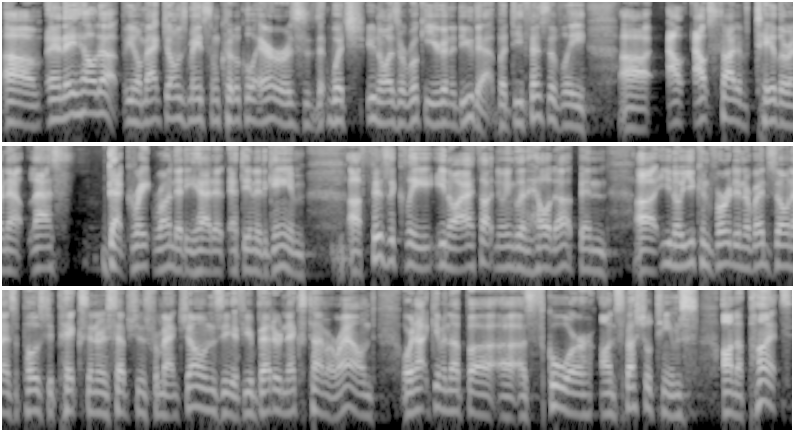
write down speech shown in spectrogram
Um, and they held up. You know, Mac Jones made some critical errors, which, you know, as a rookie, you're going to do that. But defensively, uh, out, outside of Taylor in that last that great run that he had at, at the end of the game, uh, physically, you know, I thought New England held up, and uh, you know, you convert in a red zone as opposed to picks and interceptions for Mac Jones. If you're better next time around, or not giving up a, a, a score on special teams on a punt,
